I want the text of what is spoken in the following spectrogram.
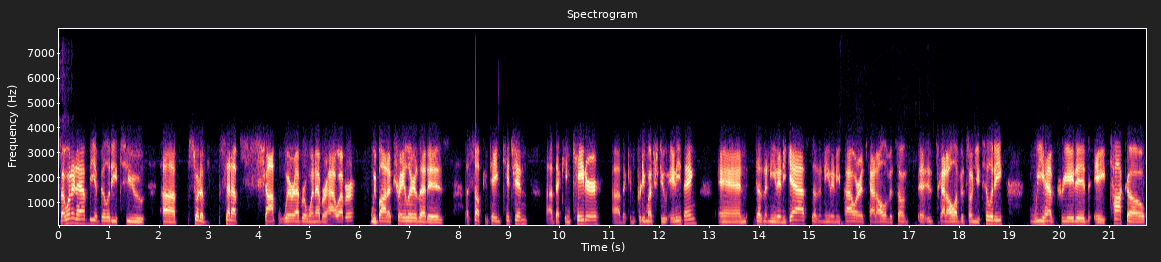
So I wanted to have the ability to uh, sort of set up shop wherever, whenever, however. We bought a trailer that is a self-contained kitchen uh, that can cater, uh, that can pretty much do anything, and doesn't need any gas, doesn't need any power. It's got all of its own. It's got all of its own utility. We have created a taco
